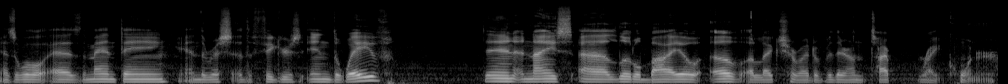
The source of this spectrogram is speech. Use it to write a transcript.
as well as the man thing and the rest of the figures in the wave. Then a nice uh, little bio of Elektra right over there on the top right corner.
